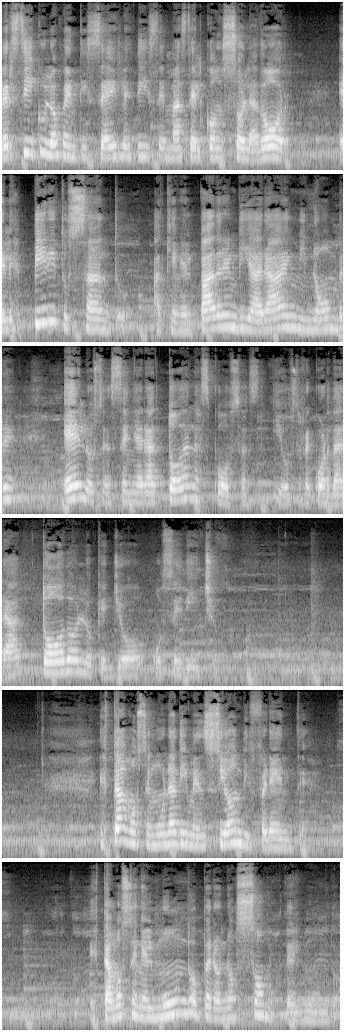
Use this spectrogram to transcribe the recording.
Versículos 26 les dice, mas el consolador, el Espíritu Santo, a quien el Padre enviará en mi nombre, Él os enseñará todas las cosas y os recordará todo lo que yo os he dicho. Estamos en una dimensión diferente. Estamos en el mundo, pero no somos del mundo.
